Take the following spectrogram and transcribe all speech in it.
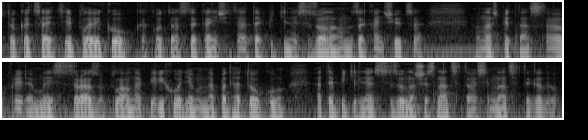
Что касается тепловиков, как вот у нас заканчивается отопительный сезон, а он заканчивается у нас 15 апреля, мы сразу плавно переходим на подготовку отопительного сезона 16-17 годов.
